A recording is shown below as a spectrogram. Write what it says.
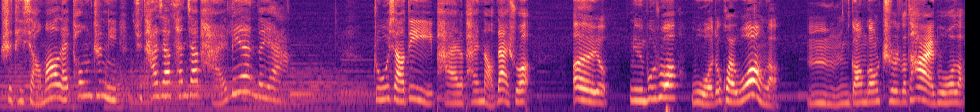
是替小猫来通知你去他家参加排练的呀。”猪小弟拍了拍脑袋，说：“哎呦，你不说我都快忘了。”嗯，刚刚吃的太多了，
